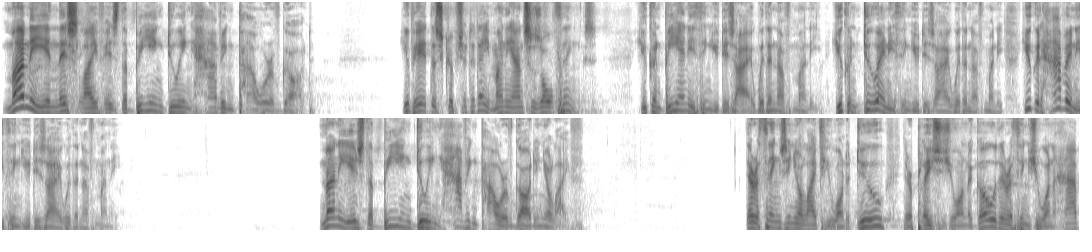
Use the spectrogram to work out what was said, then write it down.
Money in this life is the being, doing, having power of God. You've heard the scripture today money answers all things. You can be anything you desire with enough money. You can do anything you desire with enough money. You could have anything you desire with enough money. Money is the being, doing, having power of God in your life. There are things in your life you want to do, there are places you want to go, there are things you want to have.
